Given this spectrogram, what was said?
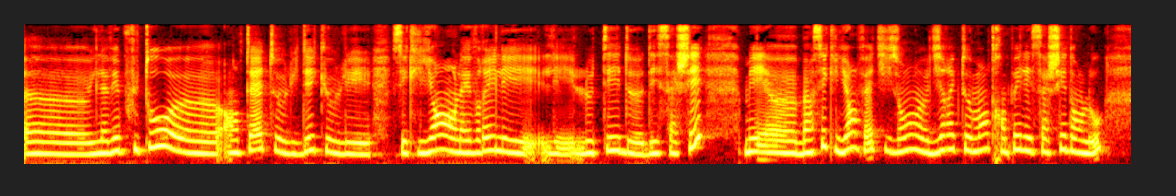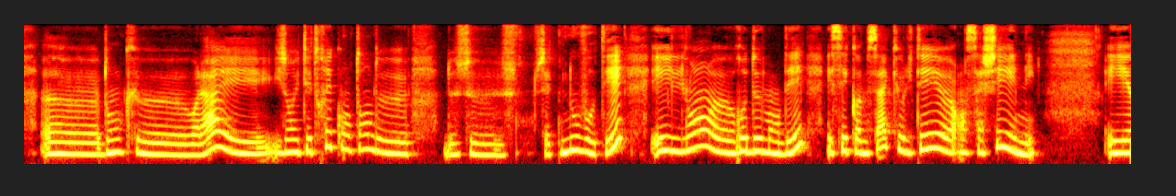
Il avait plutôt en tête l'idée que les ses, clients enlèveraient les, le thé de, des sachets, mais ben ses clients en fait ils ont directement trempé les sachets dans l'eau. donc voilà et ils ont été très contents de, de ce, cette nouveauté et ils lui ont redemandé et c'est comme ça que le thé en sachet est né. Et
